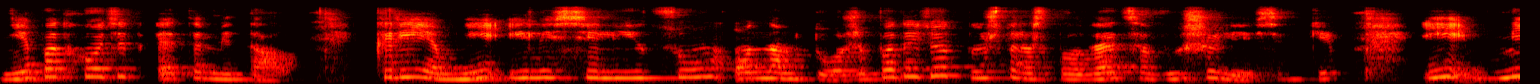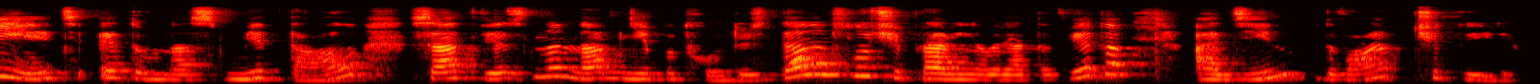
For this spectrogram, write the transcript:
не подходит, это металл. Кремний или силициум, он нам тоже подойдет, потому что располагается выше лесенки. И медь, это у нас металл, соответственно, нам не подходит. То есть в данном случае правильный вариант ответа 1, 2, 4.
